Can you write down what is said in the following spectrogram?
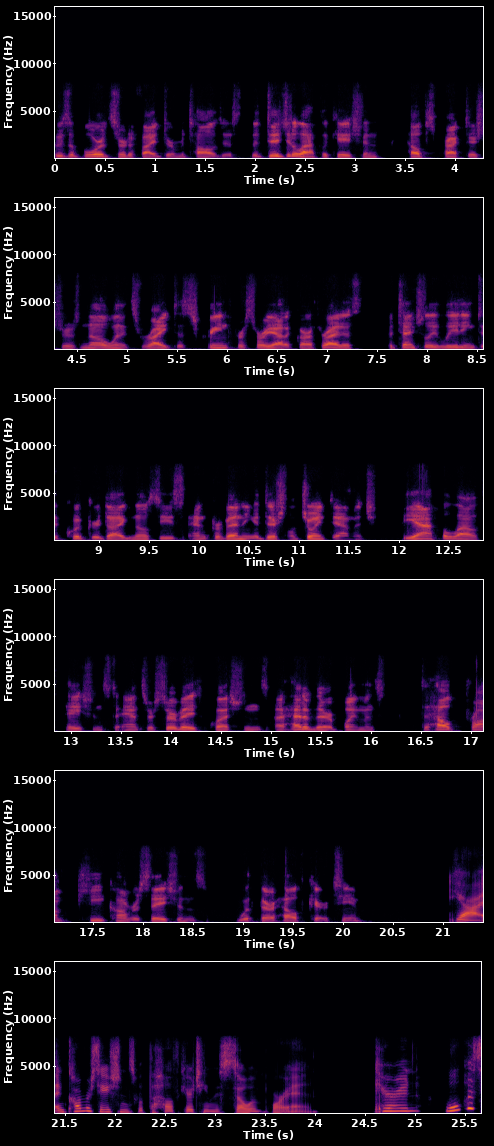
who's a board certified dermatologist. The digital application helps practitioners know when it's right to screen for psoriatic arthritis, potentially leading to quicker diagnoses and preventing additional joint damage. The app allows patients to answer survey questions ahead of their appointments to help prompt key conversations with their healthcare team. Yeah, and conversations with the healthcare team is so important. Karen, what was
